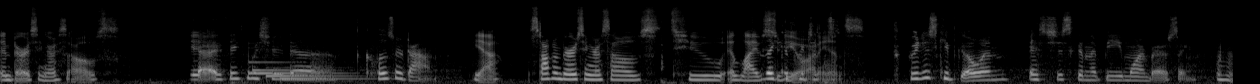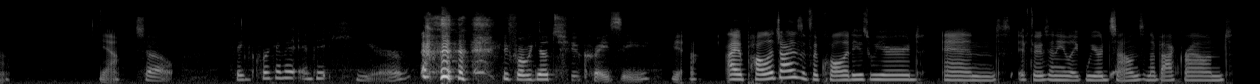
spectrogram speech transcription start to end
embarrassing ourselves. Yeah, I think we should uh, close her down. Yeah, stop embarrassing ourselves to a live Like, studio audience. If we just keep going, it's just gonna be more embarrassing. hmm Yeah. So, I think we're gonna end it here before we go too crazy. Yeah. I apologize if the quality is weird and if there's any like weird sounds in the background.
